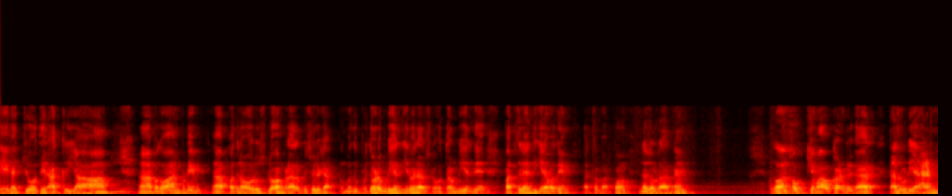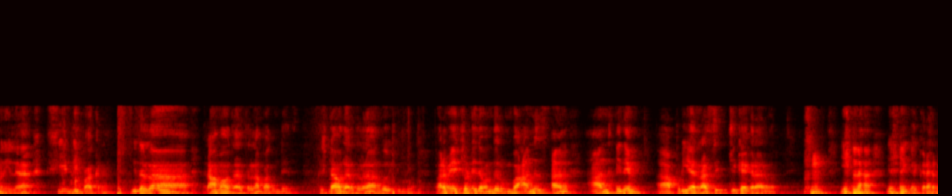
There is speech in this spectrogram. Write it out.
भगवान्टी भगवान् पुटिं पदिनो பதினோரு ஸ்லோகங்களால் இப்படி சொல்லிட்டார். இதோட முடியறது இருபதாவது ஸ்லோகத்தோட முடியறது பத்துலேருந்து இருபது அர்த்தம் பார்ப்போம். என்ன சொல்றாருன்னு பகவான் சௌக்கியமாக உட்காண்டிருக்கார் தன்னுடைய அரண்மனையில் சீண்டி பார்க்குறேன் இதெல்லாம் ராமாவதாரத்திலலாம் பார்க்க முடியாது. கிருஷ்ணாவதாரத்தில் தான் அனுபவிக்க முடியும். பரமேஸ்வரன் இதை வந்து ரொம்ப அனு அனு இதே அப்படியே ரசித்து கேட்குறார் அவர். ஏன்னா கேட்குறாரு?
